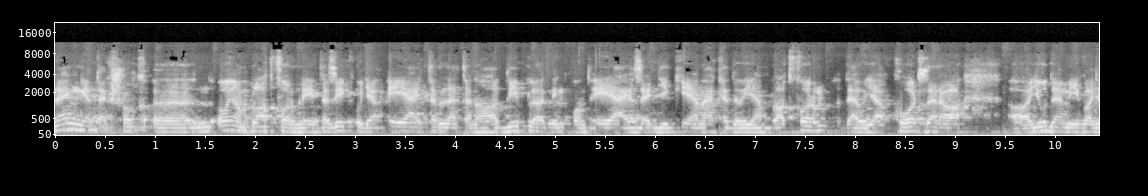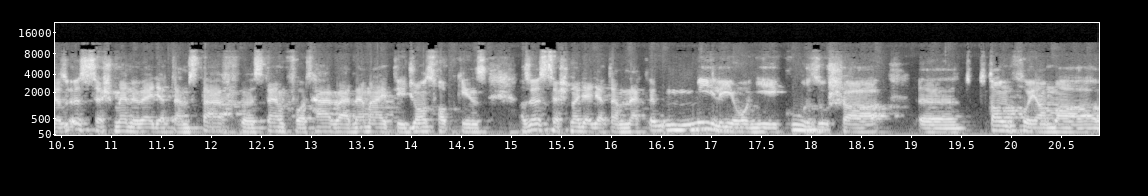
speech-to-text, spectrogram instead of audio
Rengeteg sok ö, olyan platform létezik, ugye AI területen a Deep Learning.ai az egyik kiemelkedő ilyen platform, de ugye a Corza Coursera, a Udemy, vagy az összes menő egyetem, Stanford, Harvard, MIT, Johns Hopkins, az összes nagy egyetemnek milliónyi kurzusa, tanfolyama,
